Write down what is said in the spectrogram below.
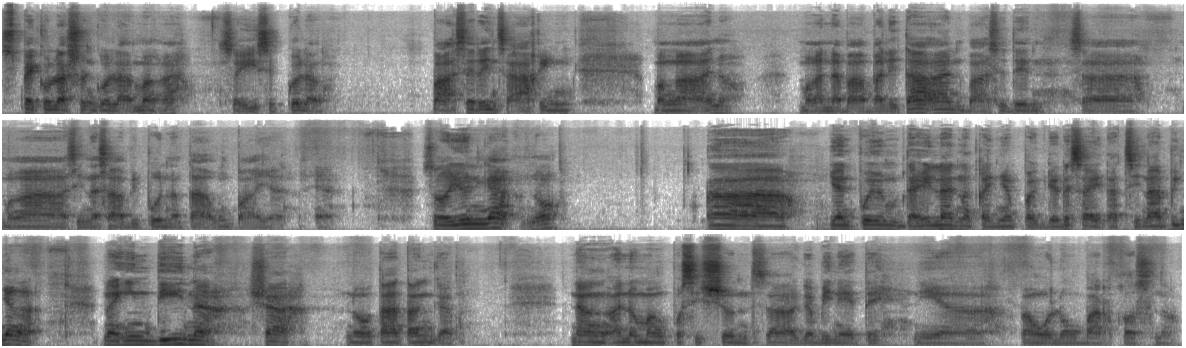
speculation ko lamang ha, sa isip ko lang. Base rin sa aking mga ano, mga nababalitaan, base din sa mga sinasabi po ng taong bayan. Ayan. So yun nga, no? Ah, yan po yung dahilan ng kanyang pagre-resign at sinabi niya nga na hindi na siya no tatanggap ng anumang posisyon sa gabinete ni ah, Pangulong Marcos no.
